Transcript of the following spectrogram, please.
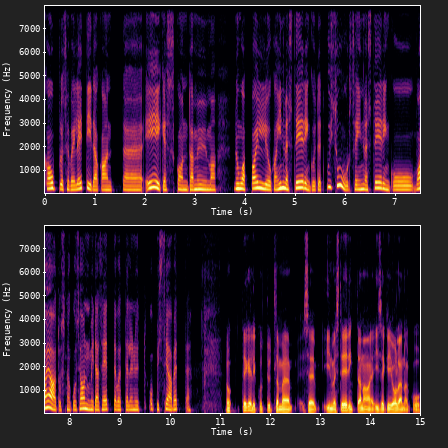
kaupluse või leti tagant e-keskkonda müüma, nõuab palju ka investeeringuid, et kui suur see investeeringu vajadus nagu see on, mida see ettevõttele nüüd hoopis seab ette? no tegelikult ütleme, see investeering täna isegi ei ole nagu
